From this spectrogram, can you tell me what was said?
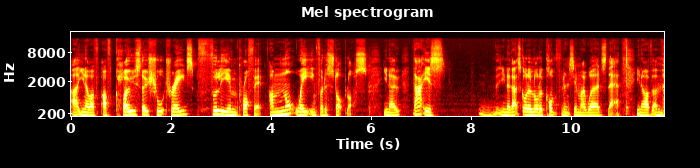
uh, you know, I've, I've closed those short trades fully in profit. I'm not waiting for the stop loss. You know, that is you know that's got a lot of confidence in my words there you know i'm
